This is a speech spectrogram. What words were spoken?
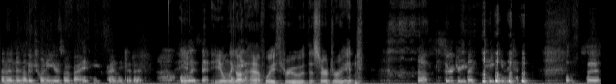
and then another twenty years went by, and he finally did it. Well, He, listen, he only I got halfway through the surgery? not surgery, like taking the chemicals, the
